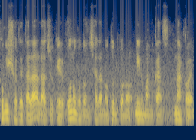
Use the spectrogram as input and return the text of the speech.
ভবিষ্যতে তারা রাজুকের অনুমোদন ছাড়া নতুন কোনো নির্মাণ কাজ না করেন।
